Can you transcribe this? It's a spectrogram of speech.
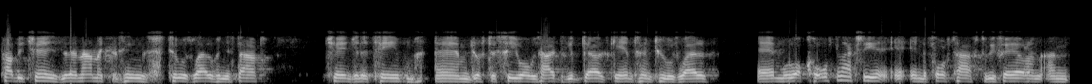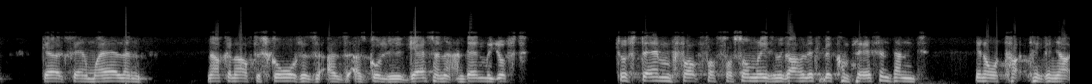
probably changed the dynamics of things too as well when you start changing the team, um, just to see what we had to give girls game time too as well. Um, we were coasting actually in the first half, to be fair, and, and girls playing well and knocking off the scores as as, as good as you get, and, and then we just just um, for, for for some reason we got a little bit complacent and you know, t- thinking uh,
